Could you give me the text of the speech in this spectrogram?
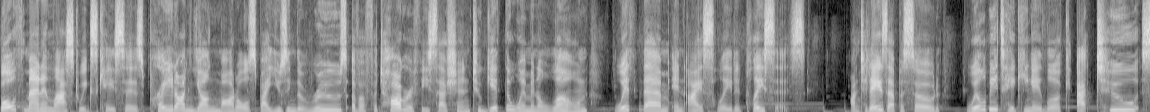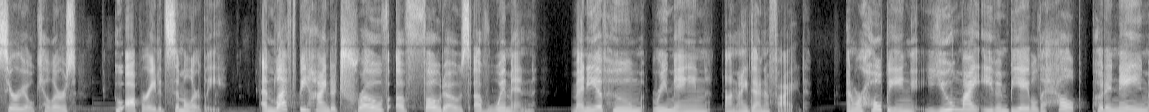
Both men in last week's cases preyed on young models by using the ruse of a photography session to get the women alone with them in isolated places. On today's episode, we'll be taking a look at two serial killers who operated similarly and left behind a trove of photos of women, many of whom remain unidentified. And we're hoping you might even be able to help put a name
